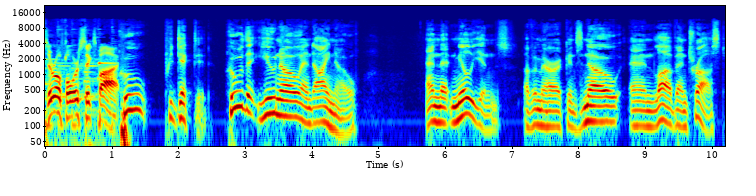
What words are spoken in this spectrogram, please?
215 0465. Who predicted, who that you know and I know, and that millions of Americans know and love and trust,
